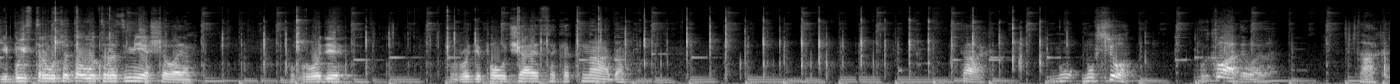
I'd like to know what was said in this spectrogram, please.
и быстро вот это вот размешиваем. Вроде, вроде получается как надо. Так, ну, ну все, выкладываю. Так,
